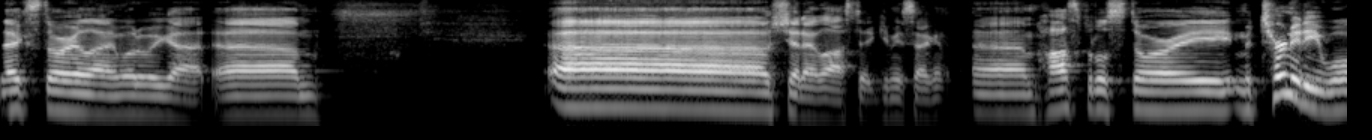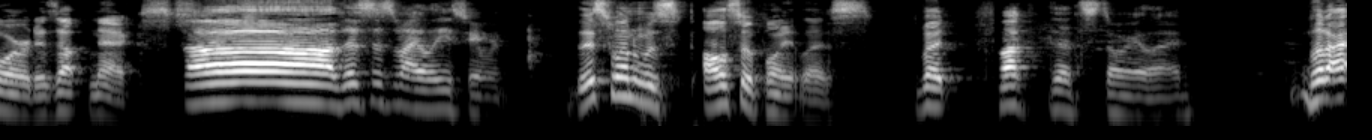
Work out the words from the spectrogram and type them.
Next storyline. What do we got? Um. Uh shit, I lost it. Give me a second. Um, hospital story. Maternity ward is up next. oh this is my least favorite this one was also pointless, but fuck that storyline But I,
